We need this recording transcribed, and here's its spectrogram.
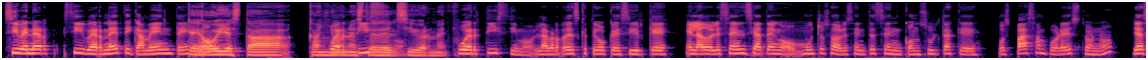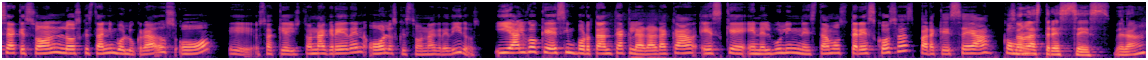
cibernéticamente. Que hoy está cañón este del cibernet. Fuertísimo. La verdad es que tengo que decir que en la adolescencia tengo muchos adolescentes en consulta que pues pasan por esto, ¿no? Ya sea que son los que están involucrados o, eh, o sea, que son agreden o los que son agredidos. Y algo que es importante aclarar acá es que en el bullying necesitamos tres cosas para que sea como... Son las tres Cs, ¿verdad?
